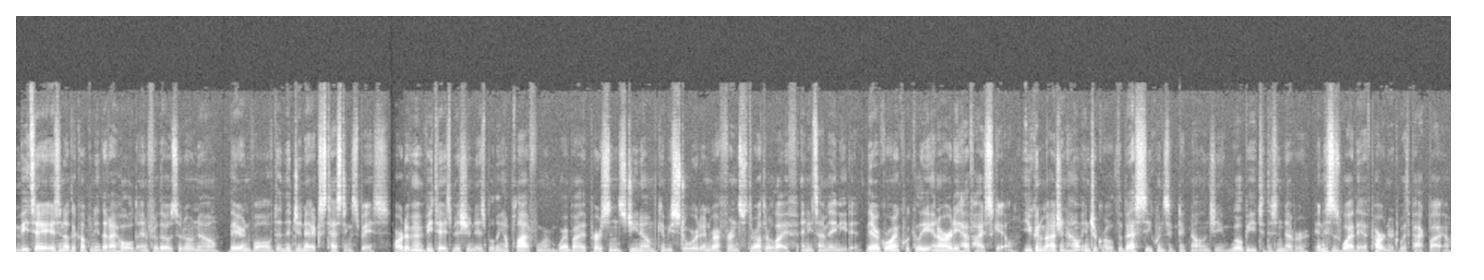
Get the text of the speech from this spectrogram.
Invitae is another company that I hold, and for those who don't know, they are involved in the genetics testing space. Part of Invitae's mission is building a platform whereby a person's genome can be stored and referenced throughout their life anytime they need it. They are growing quickly and already have high scale. You can imagine how integral the best sequencing technology will be to this endeavor, and this is why they have partnered with PacBio.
